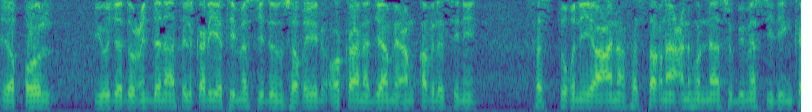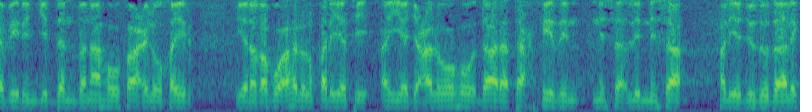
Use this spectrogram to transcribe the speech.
يقول يوجد عندنا في القرية مسجد صغير وكان جامعا قبل سنين فاستغني عنه فاستغنى عنه الناس بمسجد كبير جدا بناه فاعل خير يرغب أهل القرية أن يجعلوه دار تحفيظ نساء للنساء هل يجوز ذلك؟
